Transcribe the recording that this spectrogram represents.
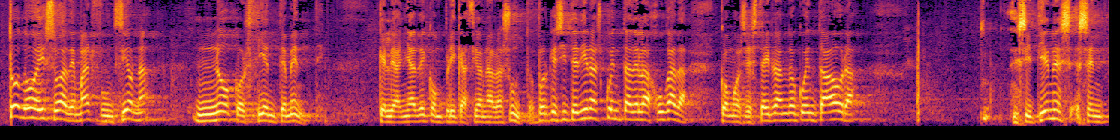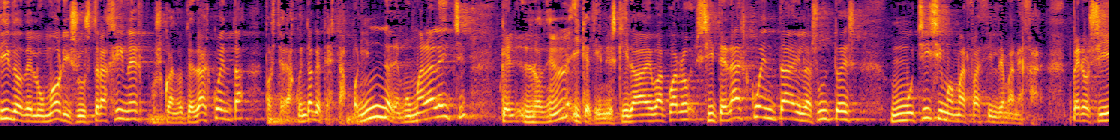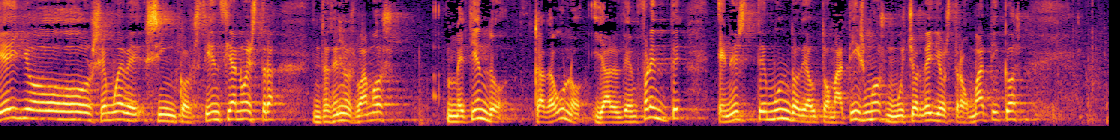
Todo eso además funciona no conscientemente, que le añade complicación al asunto. Porque si te dieras cuenta de la jugada, como os estáis dando cuenta ahora, si tienes sentido del humor y sus trajines, pues cuando te das cuenta, pues te das cuenta que te estás poniendo de muy mala leche que lo y que tienes que ir a evacuarlo. Si te das cuenta, el asunto es muchísimo más fácil de manejar. Pero si ello se mueve sin conciencia nuestra, entonces nos vamos metiendo cada uno y al de enfrente en este mundo de automatismos, muchos de ellos traumáticos,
